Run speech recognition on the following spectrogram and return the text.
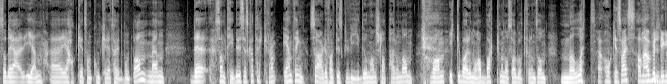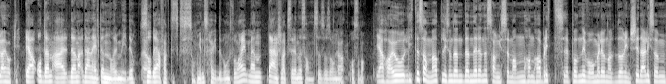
Så det er igjen eh, Jeg har ikke et sånn konkret høydepunkt på han, men det, samtidig, hvis jeg skal trekke fram én ting, så er det jo faktisk videoen han slapp her om dagen. Hvor han ikke bare nå har bart, men også har gått for en sånn mullet. Ja, Hockeysveis. Han er jo veldig glad i hockey. Ja, og den er, den er, det er en helt enorm video. Ja. Så det er faktisk sesongens høydepunkt for meg. Men det er en slags renessansesesong Ja. også nå. Jeg har jo litt det samme, at liksom den, den renessansemannen han har blitt, eh, på nivå med Leonardo da Vinci, det er liksom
